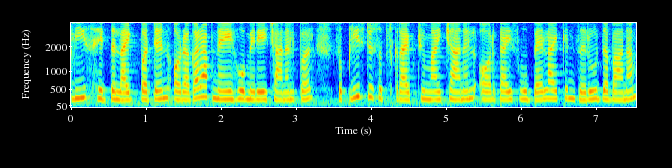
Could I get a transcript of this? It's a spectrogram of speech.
please hit the like button और अगर आप नए हो मेरे चैनल पर so please to subscribe to my channel और गाइस वो बेल आइकन ज़रूर दबाना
